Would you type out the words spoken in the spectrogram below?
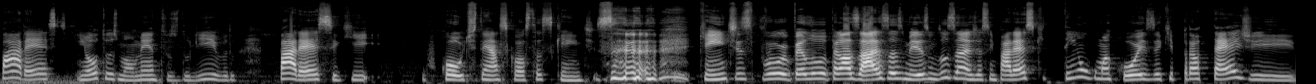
parece, em outros momentos do livro, parece que o coach tem as costas quentes. quentes por, pelo, pelas asas mesmo dos anjos. Assim, parece que tem alguma coisa que protege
